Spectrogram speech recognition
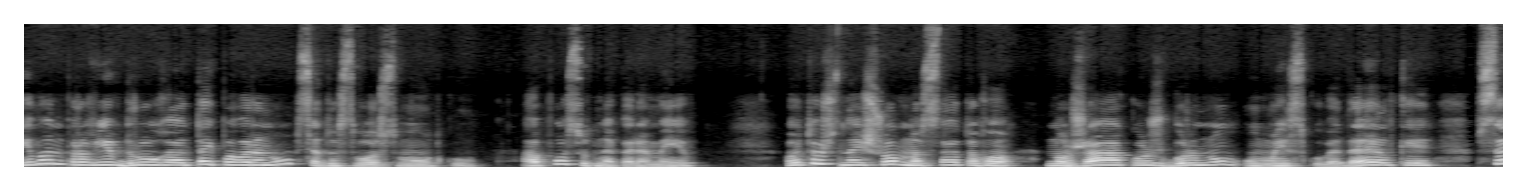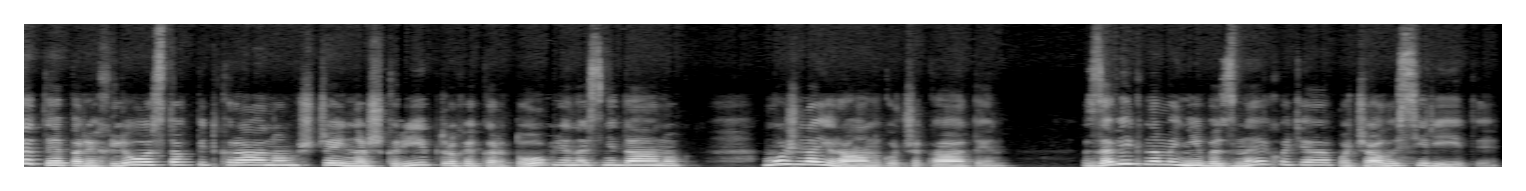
Іван провів друга та й повернувся до свого смутку, а посуд не перемив. Отож знайшов носатого ножаку, жбурнув у миску веделки, все те перехльостав під краном, ще й нашкріп трохи картоплі на сніданок. Можна й ранку чекати. За вікнами, ніби знехотя, почало сіріти.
